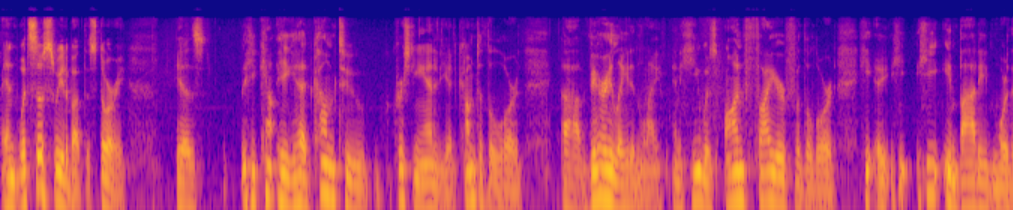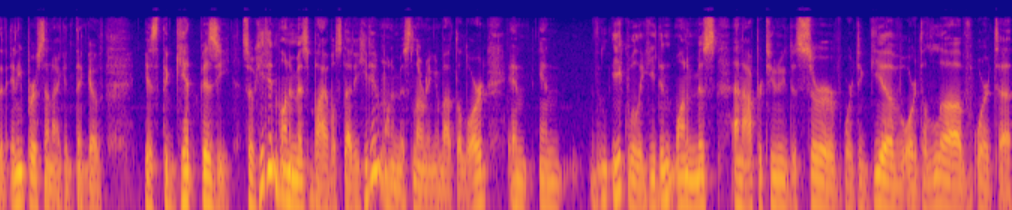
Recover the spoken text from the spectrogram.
And what's so sweet about the story is he he had come to Christianity, had come to the Lord uh, very late in life, and he was on fire for the Lord. He he he embodied more than any person I can think of is the get busy. So he didn't want to miss Bible study. He didn't want to miss learning about the Lord, and and equally he didn't want to miss an opportunity to serve or to give or to love or to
